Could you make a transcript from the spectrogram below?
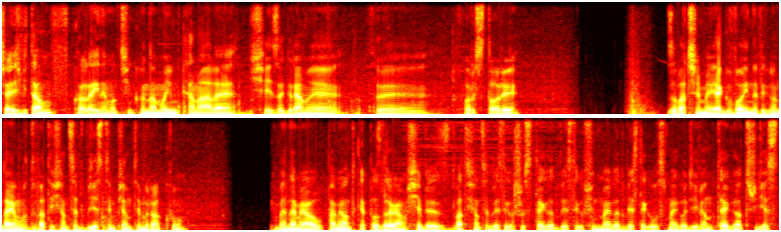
Cześć, witam w kolejnym odcinku na moim kanale. Dzisiaj zagramy w For Story. Zobaczymy, jak wojny wyglądają w 2025 roku. Będę miał pamiątkę, pozdrawiam siebie z 2026, 27, 28, 9, 30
